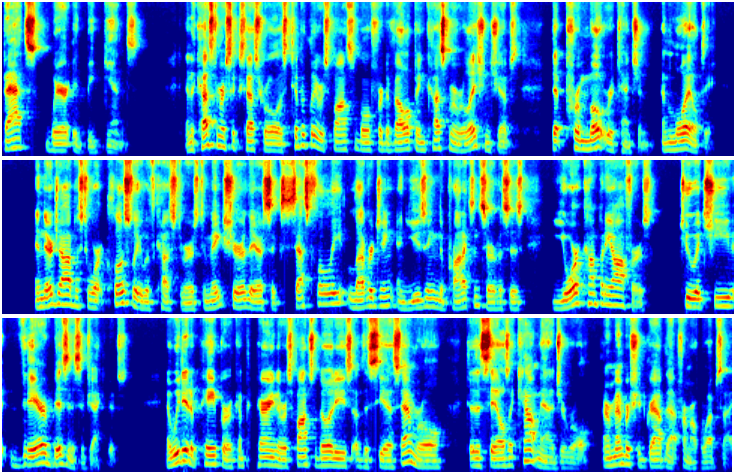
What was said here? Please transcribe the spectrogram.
that's where it begins and the customer success role is typically responsible for developing customer relationships that promote retention and loyalty and their job is to work closely with customers to make sure they are successfully leveraging and using the products and services your company offers to achieve their business objectives. And we did a paper comparing the responsibilities of the CSM role to the sales account manager role. Our members should grab that from our website.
